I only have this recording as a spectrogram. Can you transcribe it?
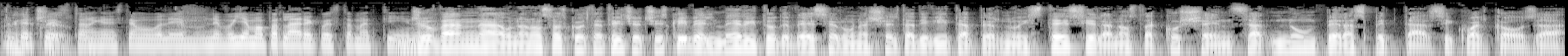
È Eh, per certo. questo che ne, stiamo vole- ne vogliamo parlare questa mattina. Giovanna, una nostra ascoltatrice, ci scrive: Il merito deve essere una scelta di vita per noi stessi e la nostra coscienza, non per aspettarsi qualcosa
